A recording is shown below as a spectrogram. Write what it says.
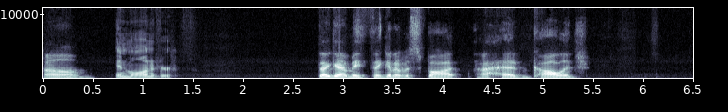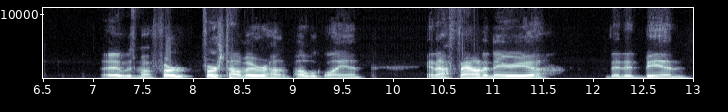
Um, and monitor. that got me thinking of a spot I had in college. It was my first first time ever hunting public land, and I found an area that had been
